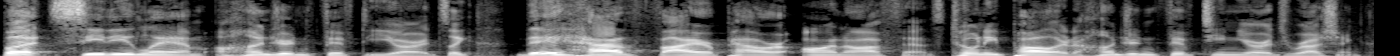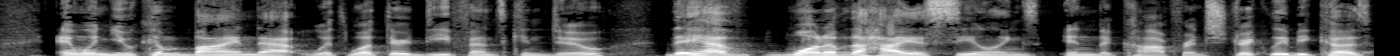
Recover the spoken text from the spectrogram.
But CeeDee Lamb, 150 yards. Like, they have firepower on offense. Tony Pollard, 115 yards rushing. And when you combine that with what their defense can do, they have one of the highest ceilings in the conference, strictly because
